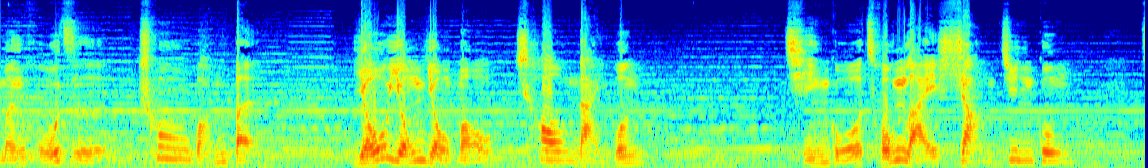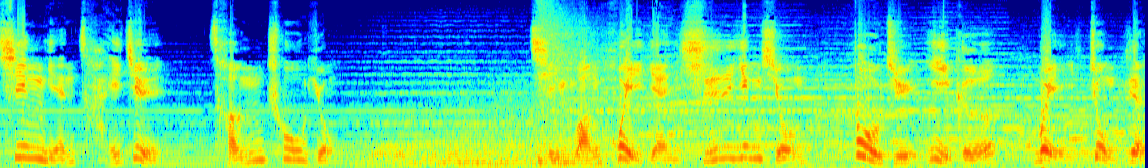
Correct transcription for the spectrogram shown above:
门虎子出王本，有勇有谋超乃翁。秦国从来尚军功，青年才俊曾出勇。秦王慧眼识英雄，不拘一格。为重任，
